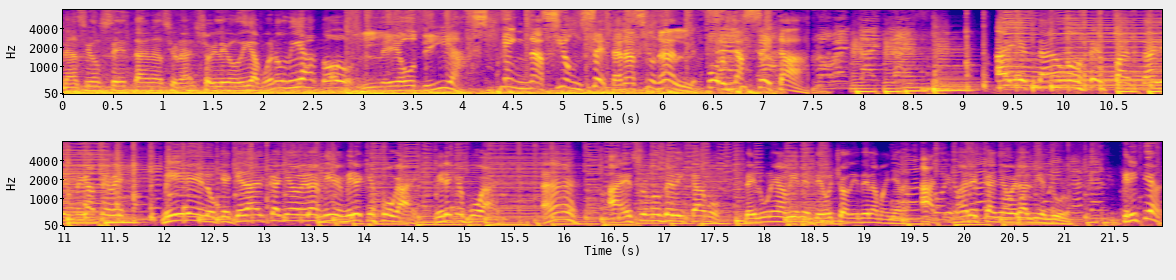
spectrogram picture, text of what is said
Nación Z Nacional, soy Leo Díaz. Buenos días a todos. Leo Díaz en Nación Z Nacional por la Z. Ahí estamos en pantalla en Mega TV. Mire lo que queda del cañaveral. Mire, mire qué fogaje. Mire qué fogaje. Ah, a eso nos dedicamos de lunes a viernes de 8 a 10 de la mañana. A quemar el cañaveral bien duro. Cristian,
